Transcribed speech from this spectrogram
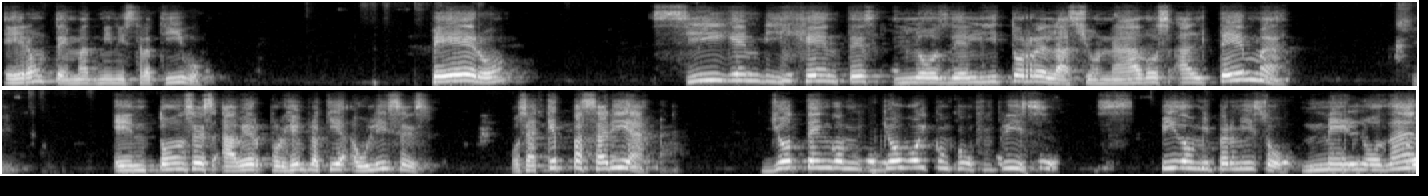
Era un tema administrativo. Pero siguen vigentes los delitos relacionados al tema. Entonces, a ver, por ejemplo, aquí a Ulises, o sea, ¿qué pasaría? Yo tengo, yo voy con Cofepris, pido mi permiso, me lo dan,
